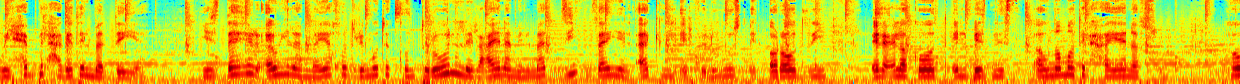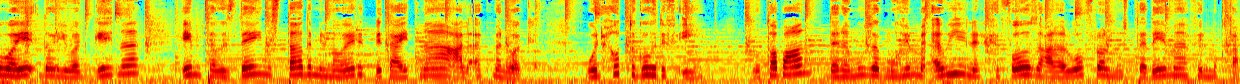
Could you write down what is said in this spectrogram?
ويحب الحاجات المادية. يزدهر قوي لما ياخد remote ال control للعالم المادي زي الأكل الفلوس الأراضي العلاقات ال business أو نمط الحياة نفسه. هو يقدر يوجهنا إمتى وإزاي نستخدم الموارد بتاعتنا على أكمل وجه. ونحط جهد في إيه. وطبعا ده نموذج مهم قوي للحفاظ على الوفرة المستدامة في المجتمع.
